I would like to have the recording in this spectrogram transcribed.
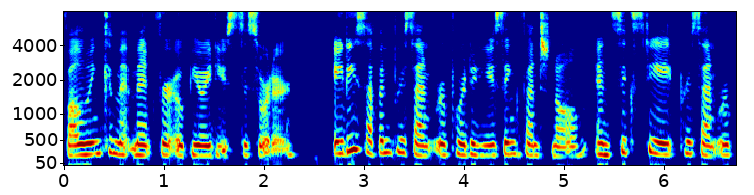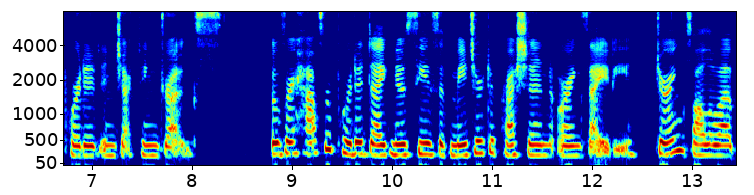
following commitment for opioid use disorder. 87% reported using fentanyl and 68% reported injecting drugs. Over half reported diagnoses of major depression or anxiety. During follow up,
